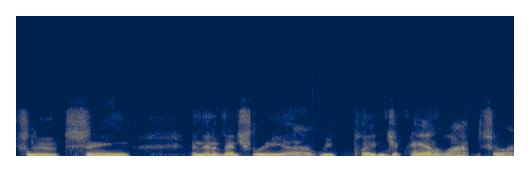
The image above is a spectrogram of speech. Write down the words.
flute, sing, and then eventually uh, we played in Japan a lot. So I,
